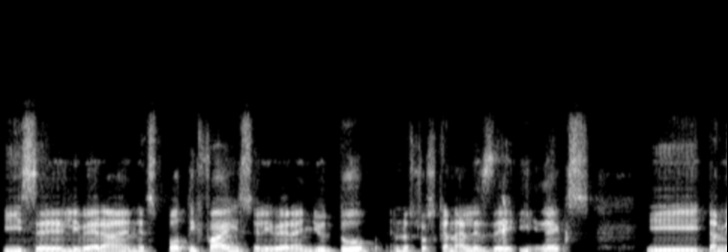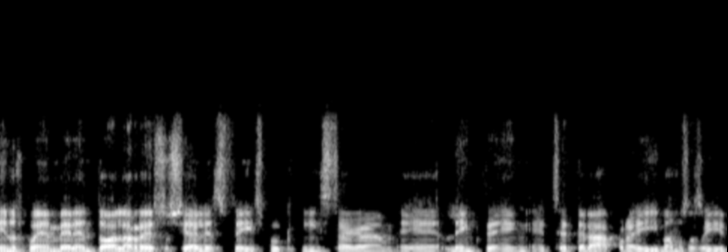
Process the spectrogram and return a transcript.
y se libera en Spotify, se libera en YouTube, en nuestros canales de IDEX y también nos pueden ver en todas las redes sociales, Facebook, Instagram, eh, LinkedIn, etcétera. Por ahí vamos a seguir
